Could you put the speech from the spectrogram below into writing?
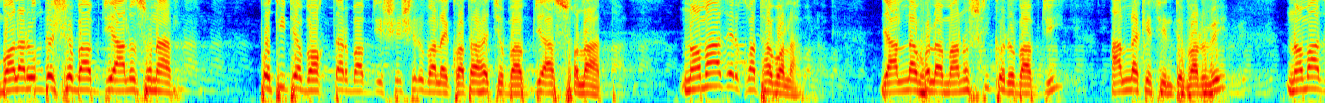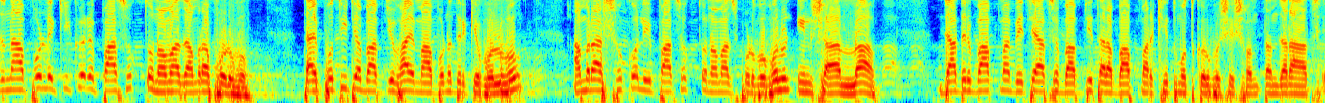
বলার উদ্দেশ্য বাপজি আলোচনার। প্রতিটা বক্তার বাপজি শেষের বেলায় কথা হয়েছে, বাপজি আর সলাৎ। নমাজের কথা বলা। যে আল্লাহ ভোলা মানুষ কি করে বাপজি? আল্লাহকে চিনতে পারবে। নমাজ না পড়লে কি করে পাঁচক্ত নমাজ আমরা পড়ব? তাই প্রতিটা বাপজি ভাই, মা বোনদেরকে বলব, আমরা সকলেই পাঁচক্ত নামাজ পড়ব। বলুন, ইনশাআল্লাহ। যাদের বাপ মা বেঁচে আছে বাপজি, তারা বাপ মার খিদমত করব সেই সন্তান যারা আছে।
